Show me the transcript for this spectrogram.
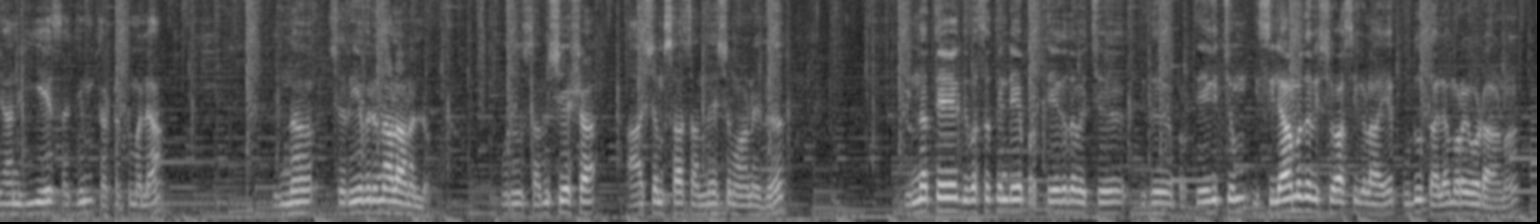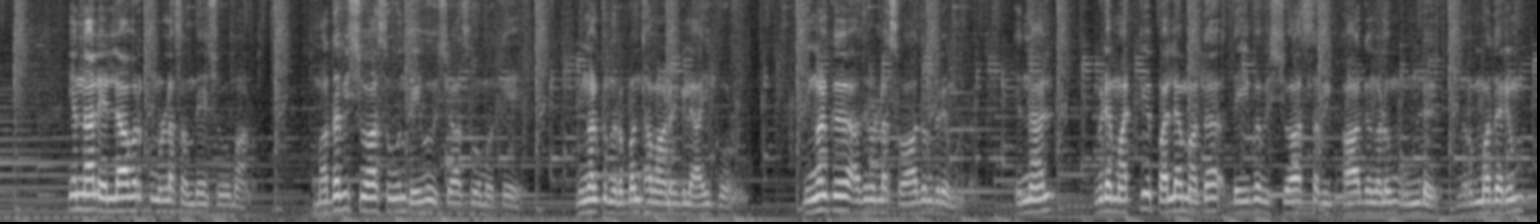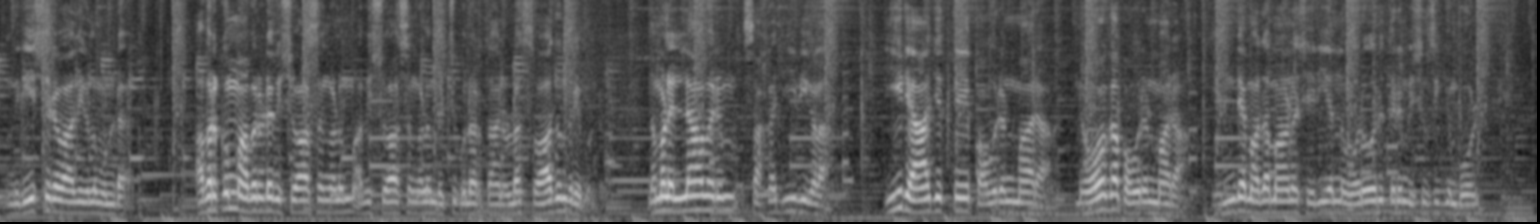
ഞാൻ E A സജിം Thattathumala. ഇന്ന് ചെറിയ പെരുന്നാളാണല്ലോ. ഒരു സവിശേഷ ആശംസാ സന്ദേശമാണിത്. ഇന്നത്തെ ദിവസത്തിന്റെ പ്രത്യേകത വെച്ച് ഇത് പ്രത്യേകിച്ചും ഇസ്ലാമത വിശ്വാസികളായ പുതുതലമുറയോടാണ്. എന്നാൽ എല്ലാവർക്കുമുള്ള സന്ദേശവുമാണ്. മതവിശ്വാസവും ദൈവവിശ്വാസവുമൊക്കെ നിങ്ങൾക്ക് നിർബന്ധമാണെങ്കിൽ ആയിക്കോളൂ. നിങ്ങൾക്ക് അതിനുള്ള സ്വാതന്ത്ര്യമുണ്ട്. എന്നാൽ ഇവിടെ മറ്റ് പല മത ദൈവവിശ്വാസ വിഭാഗങ്ങളും ഉണ്ട്. നിർമ്മതരും നിരീശ്വരവാദികളുമുണ്ട് അവർക്കും അവരുടെ വിശ്വാസങ്ങളും അവിശ്വാസങ്ങളും വെച്ചു പുലർത്താനുള്ള സ്വാതന്ത്ര്യമുണ്ട്. നമ്മളെല്ലാവരും സഹജീവികളാണ്. ഈ രാജ്യത്തെ പൗരന്മാരാണ് ലോക പൗരന്മാരാണ്. എന്റെ മതമാണ് ശരിയെന്ന് ഓരോരുത്തരും വിശ്വസിക്കുമ്പോൾ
